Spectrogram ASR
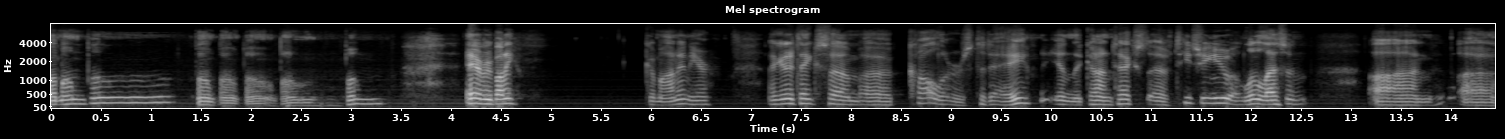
Bum, bum, bum, bum, bum, bum. Hey, everybody. Come on in here. I'm going to take some uh, callers today in the context of teaching you a little lesson on uh,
